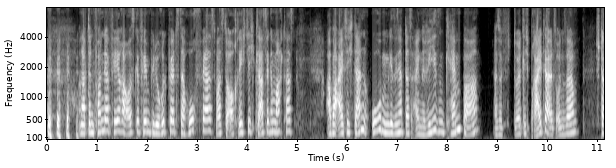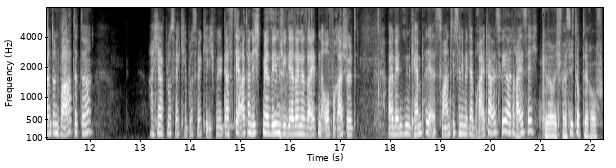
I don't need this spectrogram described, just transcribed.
und habe dann von der Fähre aus gefilmt, wie du rückwärts da hochfährst, was du auch richtig klasse gemacht hast. Aber als ich dann oben gesehen habe, dass ein riesen Camper, also deutlich breiter als unser, stand und wartete, ach ja, bloß weg hier, bloß weg hier. Ich will das Theater nicht mehr sehen, wie der seine Seiten aufraschelt. Weil wenn ein Camper, der ist 20 Zentimeter breiter als wir, 30. Genau, ich weiß nicht, ob der rauf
